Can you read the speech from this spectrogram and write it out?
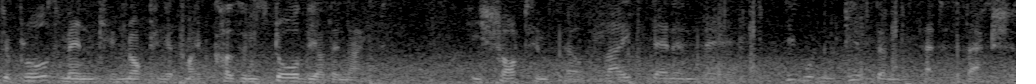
De Pleur's men came knocking at my cousin's door the other night. He shot himself right then and there. He wouldn't give them the satisfaction.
